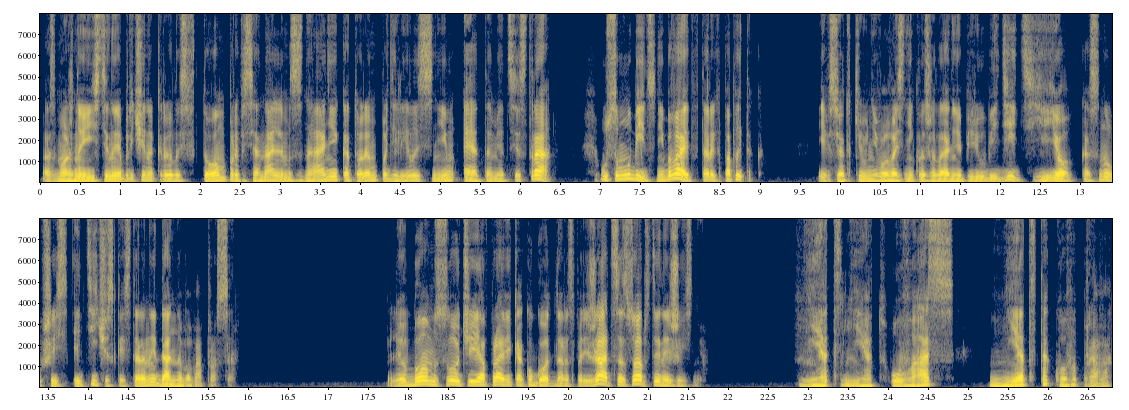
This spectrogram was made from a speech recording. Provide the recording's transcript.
Возможно, истинная причина крылась в том профессиональном знании, которым поделилась с ним эта медсестра — у самоубийц не бывает вторых попыток. И все-таки у него возникло желание переубедить ее, коснувшись этической стороны данного вопроса. В любом случае я вправе как угодно распоряжаться собственной жизнью. Нет, нет, у вас нет такого права.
